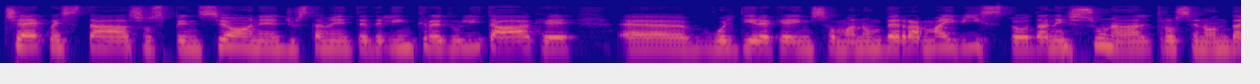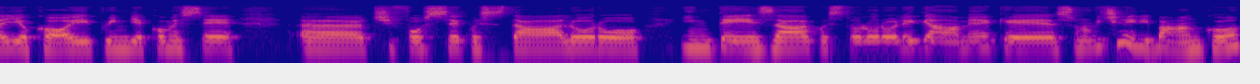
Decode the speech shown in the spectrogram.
c'è questa sospensione giustamente dell'incredulità che eh, vuol dire che insomma non verrà mai visto da nessun altro se non da Yokoi, quindi è come se eh, ci fosse questa loro intesa, questo loro legame che sono vicini di banco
